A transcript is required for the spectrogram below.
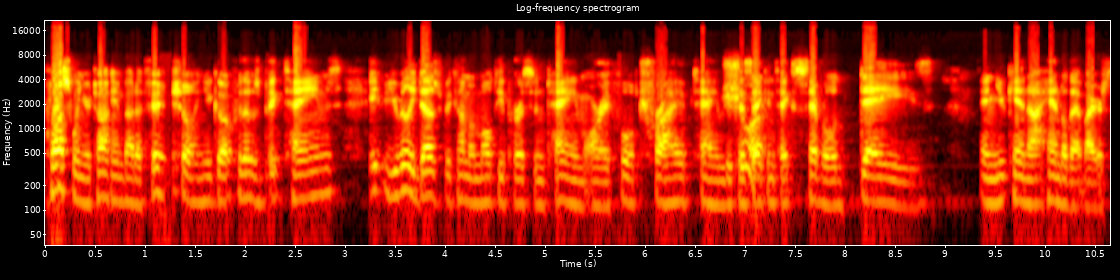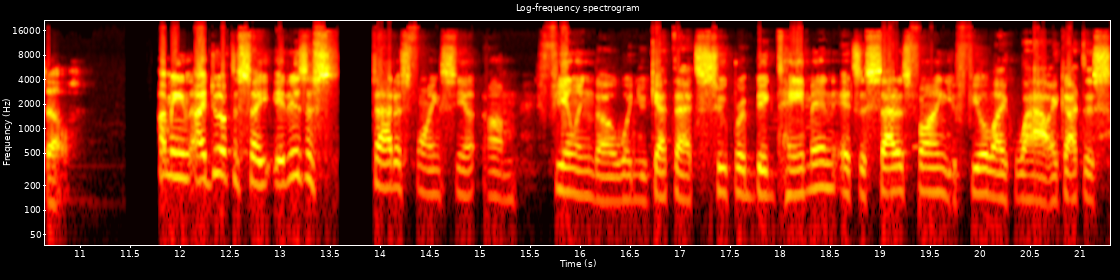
Plus, when you're talking about official and you go for those big tames, it you really does become a multi-person tame or a full tribe tame because Sure. they can take several days, and you cannot handle that by yourself. I mean, I do have to say, it is a satisfying um, feeling, though, when you get that super big tame in. It's a satisfying, you feel like, wow, I got this.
